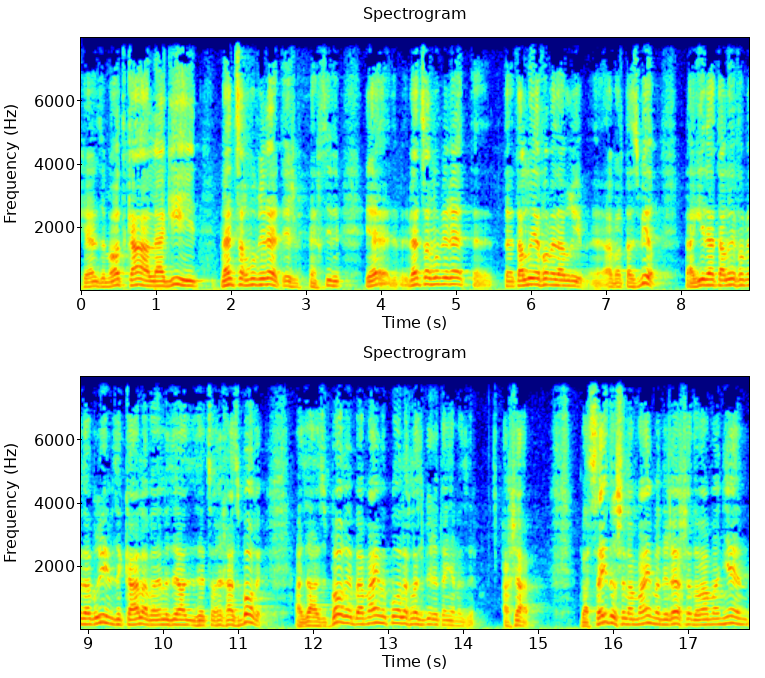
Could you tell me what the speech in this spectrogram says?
כן, זה מאוד קל להגיד, ואין צרבו יש ואין צרבו מרד, תלוי איפה מדברים, אבל תסביר. להגיד תלוי איפה מדברים זה קל, אבל אין לזה, זה צריך הסבורת. אז הסבורת במים פה הולך להסביר את העניין הזה. עכשיו, בסדר של המים נראה עכשיו דבר מעניין,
